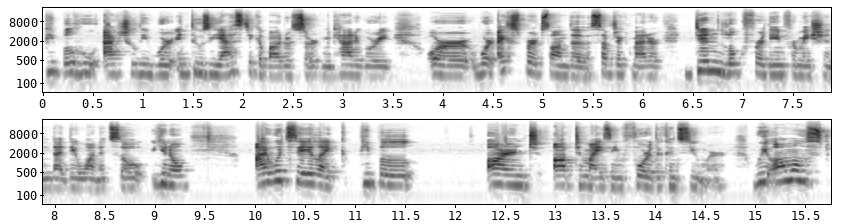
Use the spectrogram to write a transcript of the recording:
people who actually were enthusiastic about a certain category or were experts on the subject matter didn't look for the information that they wanted. So you know i would say like people aren't optimizing for the consumer we almost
